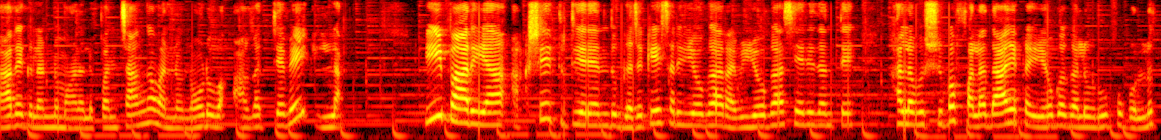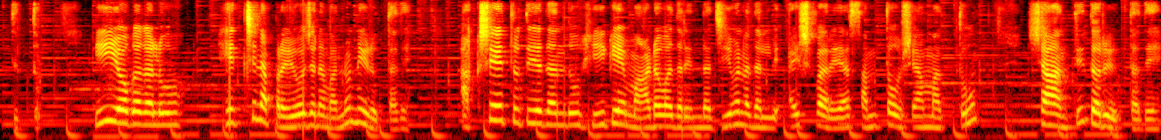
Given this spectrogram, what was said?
ಕಾರ್ಯಗಳನ್ನು ಮಾಡಲು ಪಂಚಾಂಗವನ್ನು ನೋಡುವ ಅಗತ್ಯವೇ ಇಲ್ಲ. ಈ ಬಾರಿಯ ಅಕ್ಷಯ ತೃತೀಯೆಂದು ಗಜಕೇಸರಿ ಯೋಗ ರವಿಯೋಗ ಸೇರಿದಂತೆ ಹಲವು ಶುಭ ಫಲದಾಯಕ ಯೋಗಗಳು ರೂಪುಗೊಳ್ಳುತ್ತಿತ್ತು. ಈ ಯೋಗಗಳು ಹೆಚ್ಚಿನ ಪ್ರಯೋಜನವನ್ನು ನೀಡುತ್ತದೆ. ಅಕ್ಷಯ ತೃತೀಯದಂದು ಹೀಗೆ ಮಾಡುವುದರಿಂದ ಜೀವನದಲ್ಲಿ ಐಶ್ವರ್ಯ, ಸಂತೋಷ ಮತ್ತು ಶಾಂತಿ ದೊರೆಯುತ್ತದೆ.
